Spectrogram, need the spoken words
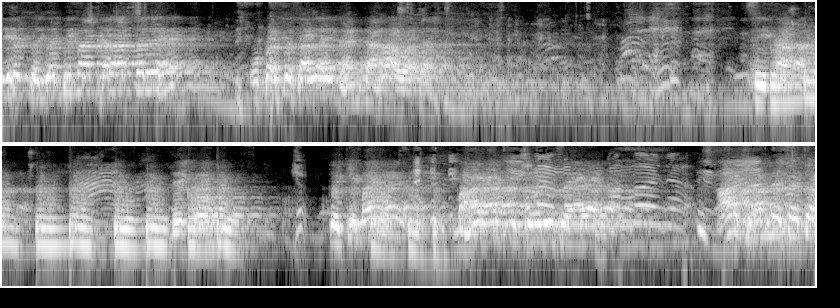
ये तो जब दिमाग खराब कर रहे हैं, ऊपर से साला एक घंटा हुआ था। सीधा। देखो, क्योंकि मैं महाराज की चोरी से आया हूँ। आज हमने सोचा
